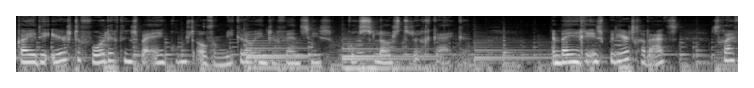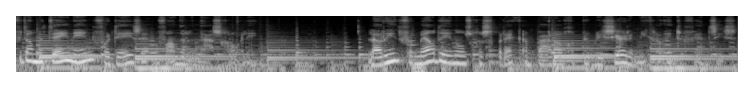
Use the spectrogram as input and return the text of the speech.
kan je de eerste voorlichtingsbijeenkomst over micro-interventies kosteloos terugkijken. En ben je geïnspireerd geraakt, schrijf je dan meteen in voor deze of andere nascholing. Laurien vermeldde in ons gesprek een paar al gepubliceerde micro-interventies.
